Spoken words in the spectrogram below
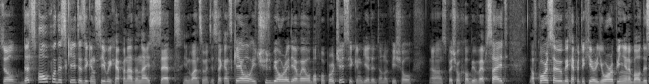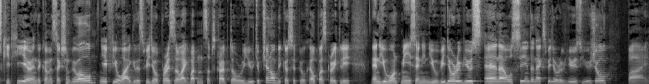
So that's all for this kit. As you can see, we have another nice set in 172nd scale. It should be already available for purchase. You can get it on official uh, Special Hobby website. Of course, I will be happy to hear your opinion about this kit here in the comment section below. If you like this video, press the like button, subscribe to our YouTube channel because it will help us greatly and you won't miss any new video reviews. And I will see you in the next video review as usual. Bye.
